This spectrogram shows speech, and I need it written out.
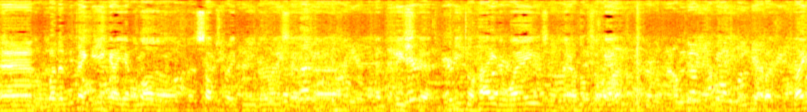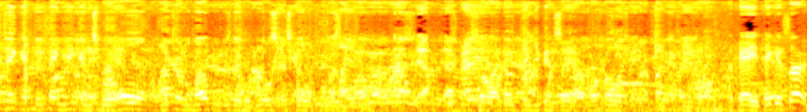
And, but in Tanganyika you have a lot of uh, substrate breeders and, uh, and fish that need to hide away, so they're not so active. But I think if the Tanganyikans were all maternal mouth brooders, they would be also as colorful as the Malawi. Yeah, yeah. So I don't think you can say they're more colorful. Okay, thank you, sir.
